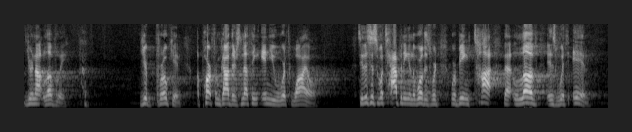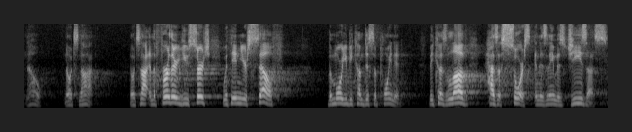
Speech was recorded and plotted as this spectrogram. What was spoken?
you're not lovely. you're broken. Apart from God, there's nothing in you worthwhile. See, this is what's happening in the world is we're, we're being taught that love is within. No, no, it's not. No, it's not. And the further you search within yourself, the more you become disappointed because love has a source, and his name is Jesus.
